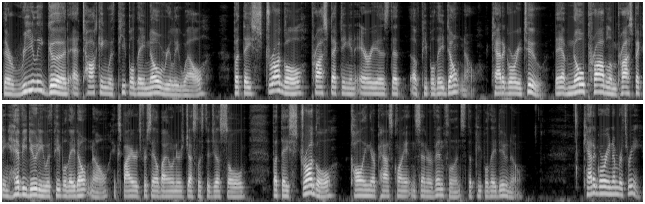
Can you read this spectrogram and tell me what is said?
they're really good at talking with people they know really well, but they struggle prospecting in areas that of people they don't know. Category 2, they have no problem prospecting heavy duty with people they don't know, expireds for sale by owners, just listed, just sold, but they struggle calling their past client and center of influence the people they do know. Category number 3,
